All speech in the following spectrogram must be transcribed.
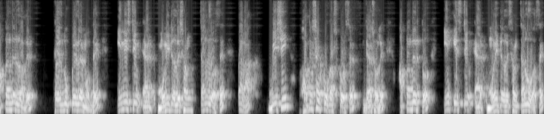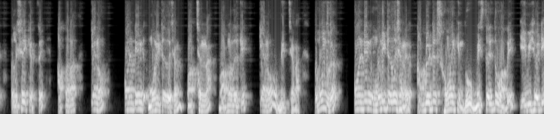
আপনাদের যাদের ফেসবুক পেজের মধ্যে ইনস্টিম অ্যাড মনিটাইজেশন চালু আছে, তারা বেশি হতাশা প্রকাশ করছেন যে আসলে আপনাদের তো ইনস্টিম অ্যাড মনিটাইজেশন চালু আছে, তাহলে সেই ক্ষেত্রে আপনারা কেন কন্টেন্ট মনিটাইজেশন পাচ্ছেন না বা আপনাদেরকে কেন দিচ্ছে না? তো বন্ধুরা কন্টেন্ট মনিটাইজেশনের আপডেটের সময় কিন্তু বিস্তারিতভাবে এই বিষয়টি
